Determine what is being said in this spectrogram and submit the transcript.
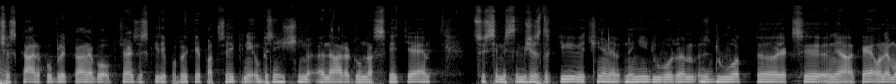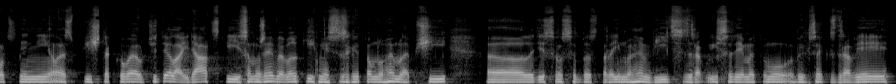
Česká republika nebo občané České republiky patří k nejobecnějším národům na světě, což si myslím, že z drtivé většině ne- není důvodem, důvod eh, jaksi nějaké onemocnění, ale spíš takové určitě lajdáctví. Samozřejmě ve velkých městech je to mnohem lepší, eh, lidi se o sebe starají mnohem víc, zdravují se, dejme tomu, bych řekl, zdravěji,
